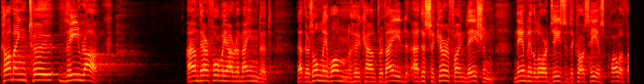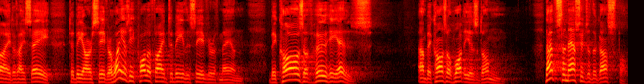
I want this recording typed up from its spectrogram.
coming to the rock. And therefore, we are reminded that there's only one who can provide uh, this secure foundation, namely the Lord Jesus, because he is qualified, as I say, to be our Savior. Why is he qualified to be the Savior of men? Because of who he is and because of what he has done. That's the message of the gospel.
